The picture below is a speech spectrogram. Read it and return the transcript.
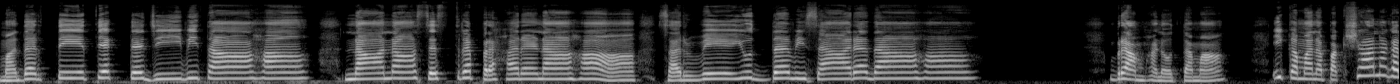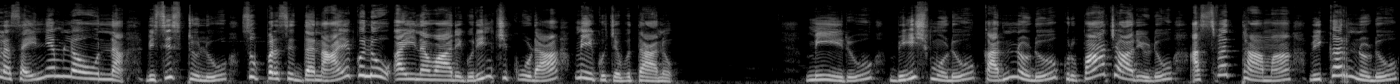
మదర్తే త్యక్తజీవితాః నానాశస్త్రప్రహరణాः సర్వే యుద్ధవిశారదాः బ్రాహ్మణోత్తమ ఇక మన పక్షాన గల సైన్యంలో ఉన్న విశిష్టులు సుప్రసిద్ధ నాయకులు అయిన వారి గురించి కూడా మీకు చెబుతాను. మీరు భీష్ముడు కర్ణుడు కృపాచార్యుడు అశ్వత్థామ వికర్ణుడు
